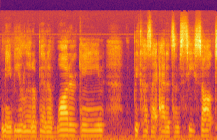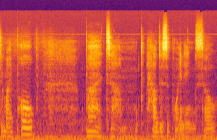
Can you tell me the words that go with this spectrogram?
maybe a little bit of water gain because I added some sea salt to my pulp. But, um, how disappointing. So,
